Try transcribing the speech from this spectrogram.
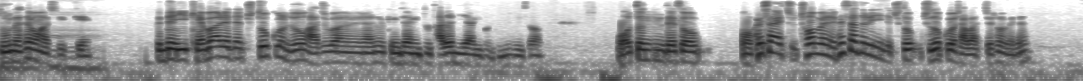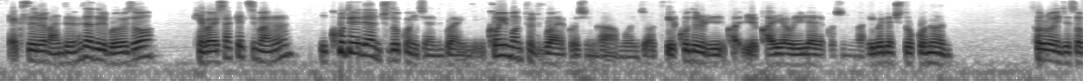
누구나 사용할 수 있게. 근데 이 개발에 대한 주도권을 누가 가져가느냐는 굉장히 또 다른 이야기거든요. 그래서 뭐 어떤 데서 뭐 회사에 처음에는 회사들이 이제 주도, 주도권을 잡았죠. 처음에는 X를 만드는 회사들이 모여서 개발 시작했지만은 이 코드에 대한 주도권 있잖아요. 누가 이제 commitment를 누가 할 것인가, 뭐 이제 어떻게 코드를 관리하고 일해야 될 것인가. 이거에 대한 주도권은 서로 이제 서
